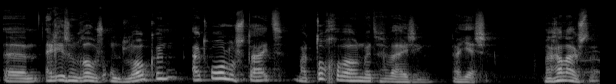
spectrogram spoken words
Ehm, er is een roos ontloken uit oorlogstijd, maar toch gewoon met de verwijzing naar Jesse. We gaan luisteren.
